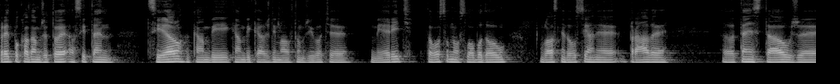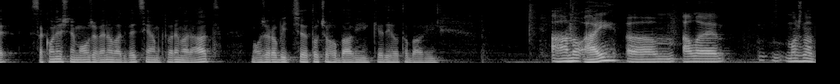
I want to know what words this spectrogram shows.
predpokladám, že to je asi ten cieľ, kam by, kam by každý mal v tom živote mieriť. Tou osobnou slobodou vlastne dosiahne práve e, ten stav, že sa konečne môže venovať veciam, ktoré má rád, môže robiť to, čo ho baví, kedy ho to baví. Áno, aj, um, ale možno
